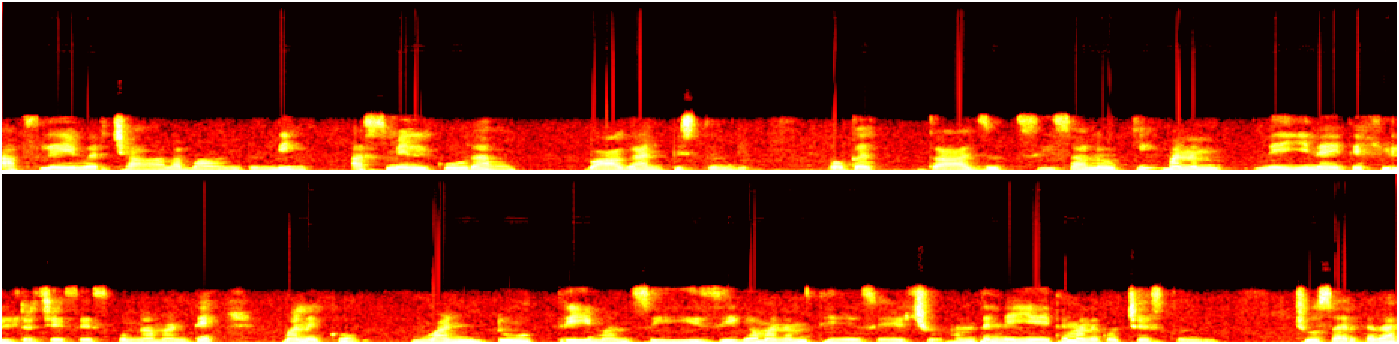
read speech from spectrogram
ఆ ఫ్లేవర్ చాలా బాగుంటుంది. ఆ స్మెల్ కూడా బాగా అనిపిస్తుంది. ఒక గాజు సీసాలోకి మనం నెయ్యిని అయితే ఫిల్టర్ చేసేసుకున్నామంటే మనకు వన్ టు త్రీ మంత్స్ ఈజీగా మనం తినేసేయచ్చు. అంత నెయ్యి అయితే మనకు వచ్చేస్తుంది చూసారు కదా?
